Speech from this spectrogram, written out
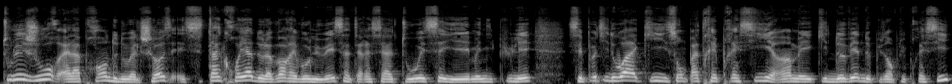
Tous les jours, elle apprend de nouvelles choses, et c'est incroyable de la voir évoluer, s'intéresser à tout, essayer, manipuler ses petits doigts qui sont pas très précis, hein, mais qui deviennent de plus en plus précis.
